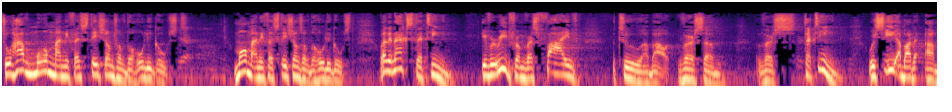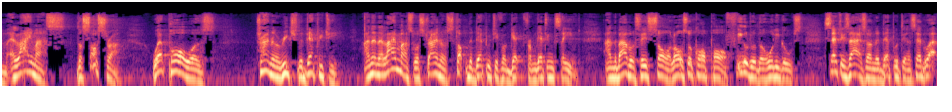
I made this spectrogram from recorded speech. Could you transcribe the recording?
to have more manifestations of the Holy Ghost. More manifestations of the Holy Ghost. Well, in Acts 13, if we read from verse 5 to about verse um, verse 13, we see about um, Elymas, the sorcerer, where Paul was trying to reach the deputy. And then Elymas was trying to stop the deputy from, get, from getting saved. And the Bible says Saul, also called Paul, filled with the Holy Ghost, set his eyes on the deputy and said, well,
